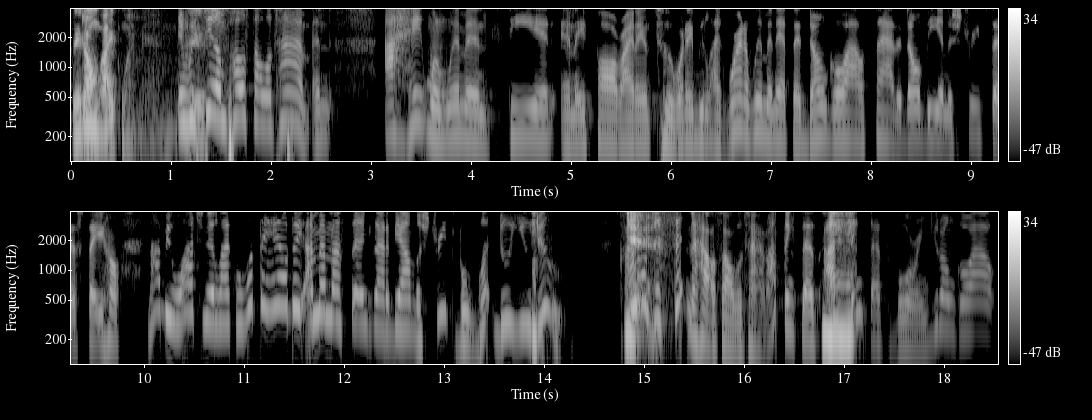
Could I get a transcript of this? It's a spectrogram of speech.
They don't like women. And we see them post all the time. And I hate when women see it and they fall right into it, where they be like, where are the women at that don't go outside, that don't be in the streets, that stay home? And I be watching it like, well, what the hell do you, I mean, I'm not saying you got to be out in the streets, but what do you do? 'Cause I don't just sit in the house all the time. I think that's, I Mhm. think that's boring. You don't go out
